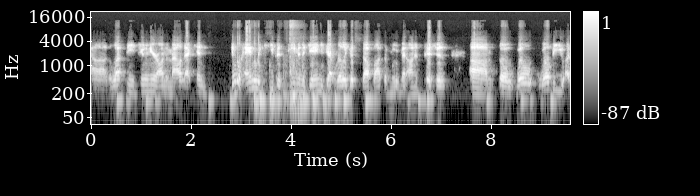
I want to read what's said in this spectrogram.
uh, the lefty junior on the mound that can single-handedly keep his team in the game. He's got really good stuff, lots of movement on his pitches. Um, so will will be a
